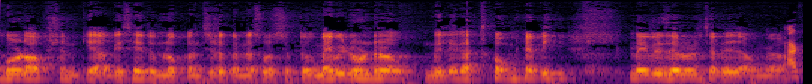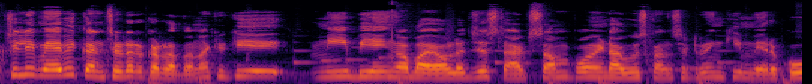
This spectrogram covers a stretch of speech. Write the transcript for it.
good option कि अभी से तुम लोग कंसिडर करना सोच सकते हो। मैं भी ढूंढ रहा हूँ मिलेगा तो मैं भी मैं भी ज़रूर चले जाऊँगा। एक्चुअली मैं भी कंसिडर कर रहा था ना क्योंकि me being a biologist at some point I was considering कि मेरे को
